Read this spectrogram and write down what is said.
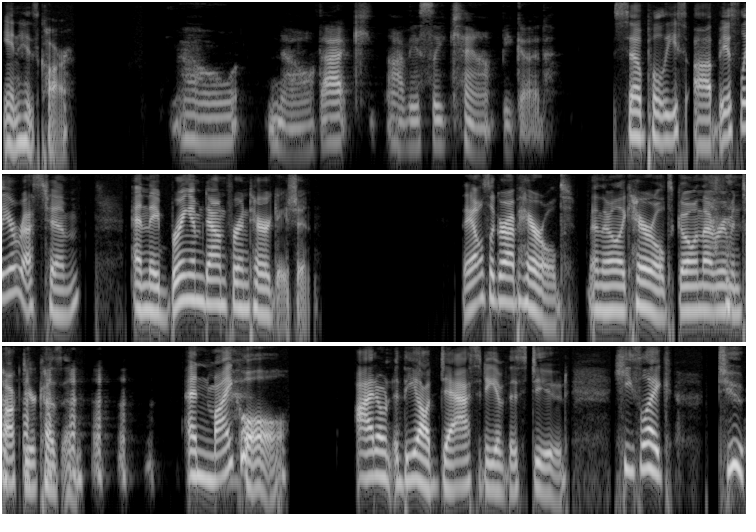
in his car. Oh no, that obviously can't be good. So police obviously arrest him and they bring him down for interrogation. They also grab Harold and they're like, Harold, go in that room and talk to your cousin. And Michael, I don't, the audacity of this dude. He's like, dude,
